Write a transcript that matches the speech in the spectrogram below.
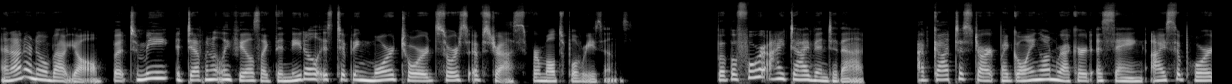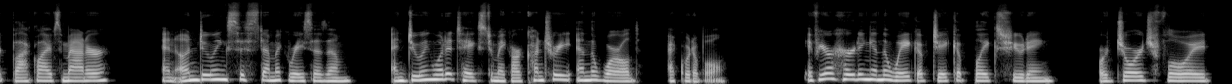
And I don't know about y'all, but to me, it definitely feels like the needle is tipping more toward source of stress for multiple reasons. But before I dive into that, I've got to start by going on record as saying I support Black Lives Matter and undoing systemic racism and doing what it takes to make our country and the world equitable. If you're hurting in the wake of Jacob Blake's shooting, or George Floyd,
